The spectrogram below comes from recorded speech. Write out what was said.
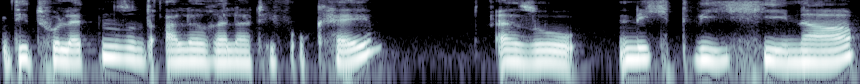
die Toiletten sind alle relativ okay. Also nicht wie China.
